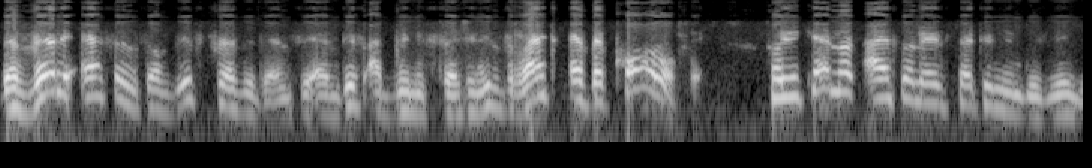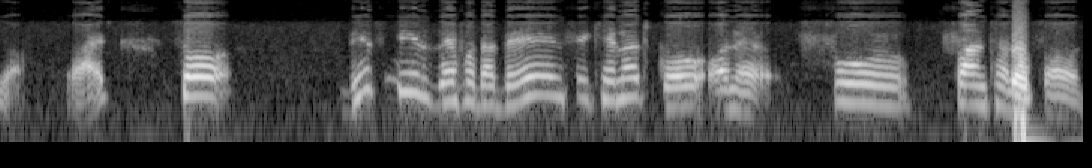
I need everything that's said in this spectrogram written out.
the very essence of this presidency and this administration is right at the core of it. So you cannot isolate certain individuals, right? So this means, therefore, that the ANC cannot go on a full frontal assault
